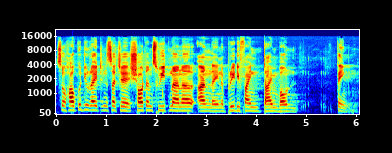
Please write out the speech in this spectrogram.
So, how could you write in such a short and sweet manner and in a predefined time bound thing?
